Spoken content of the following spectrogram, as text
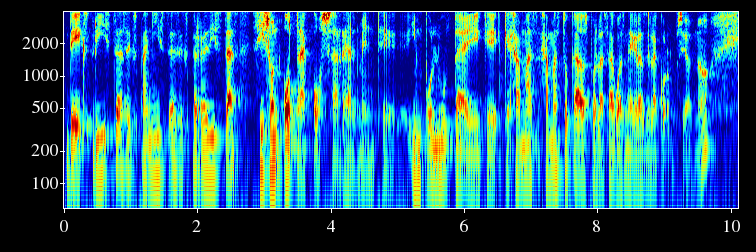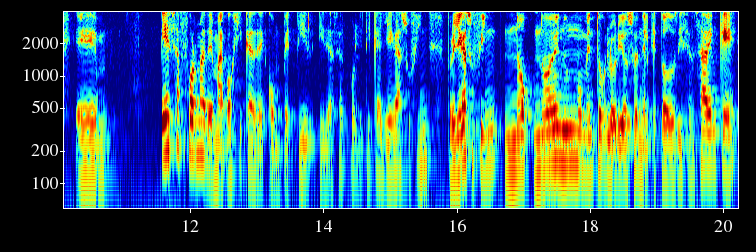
de expriistas, expanistas, experredistas, sí son otra cosa realmente, impoluta y que, que, jamás, jamás tocados por las aguas negras de la corrupción, ¿no? Eh, esa forma demagógica de competir y de hacer política llega a su fin, pero llega a su fin no, no en un momento glorioso en el que todos dicen, ¿saben qué?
